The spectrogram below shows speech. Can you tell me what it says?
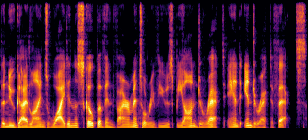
The new guidelines widen the scope of environmental reviews beyond direct and indirect effects.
